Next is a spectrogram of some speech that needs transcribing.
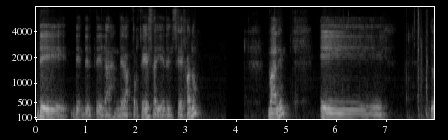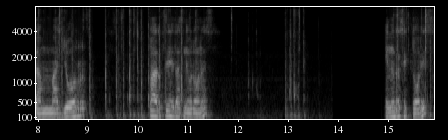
de, la, de la, corteza y del encéfalo. ¿Vale? Eh, la mayor parte de las neuronas tienen receptores.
